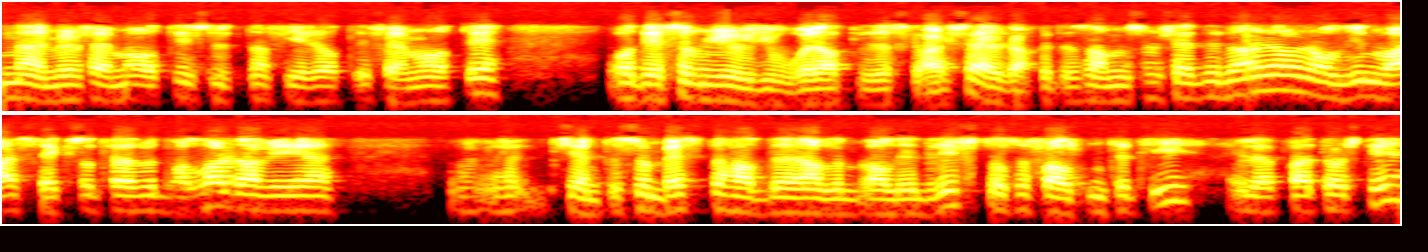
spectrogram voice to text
nærmere 85, slutten av 84-85. Og det som jo gjorde at det skar seg, er jo akkurat det samme som skjedde i dag. Da. Oljen var 36 dollar da vi kjente som best og hadde alle, alle i drift, og så falt den til ti i løpet av et års tid.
